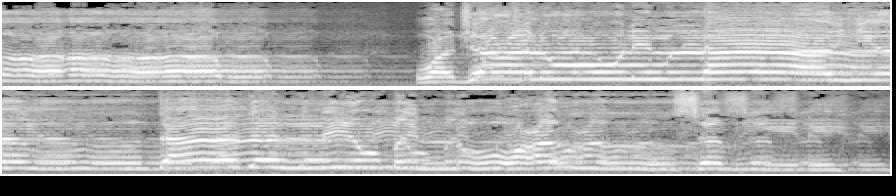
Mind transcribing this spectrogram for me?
القرار وجعلوا لله أندادا ليضلوا عن سبيله.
